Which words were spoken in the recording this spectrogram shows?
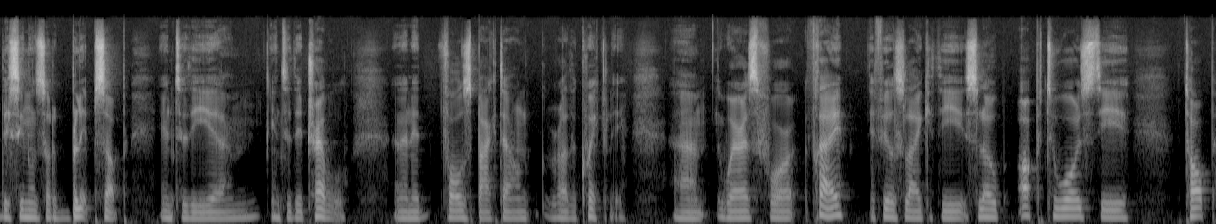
the signal sort of blips up into the um, into the treble, and then it falls back down rather quickly. Um, whereas for Frei, it feels like the slope up towards the top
